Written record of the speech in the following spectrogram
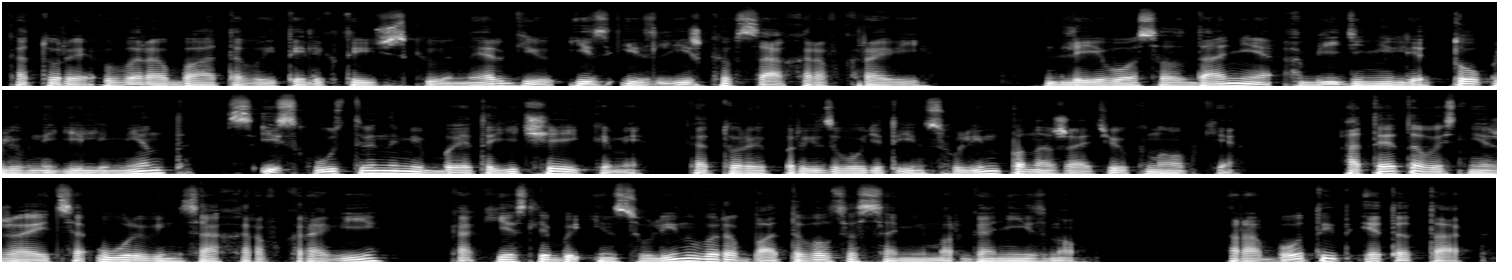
которое вырабатывает электрическую энергию из излишков сахара в крови. Для его создания объединили топливный элемент с искусственными бета-ячейками, которые производят инсулин по нажатию кнопки. От этого снижается уровень сахара в крови, как если бы инсулин вырабатывался самим организмом. Работает это так.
